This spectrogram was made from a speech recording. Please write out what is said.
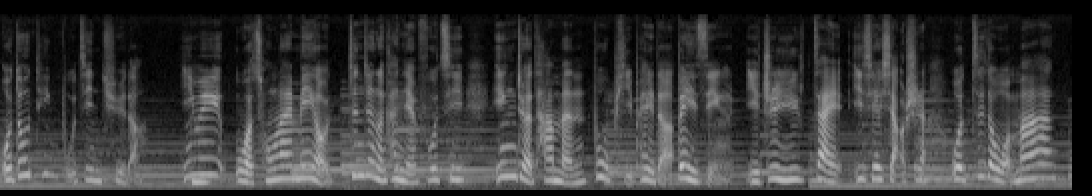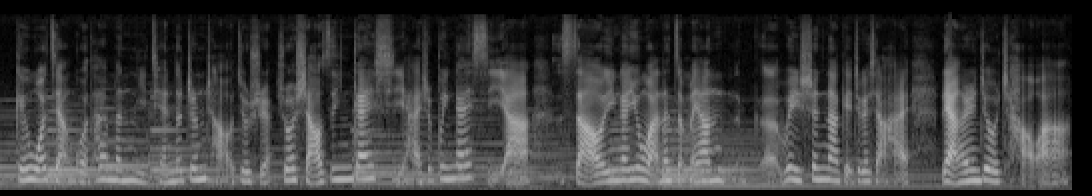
我都听不进去的。因为我从来没有真正的看见夫妻因着他们不匹配的背景，以至于在一些小事，我记得我妈给我讲过，他们以前的争吵就是说勺子应该洗还是不应该洗呀、勺应该用完了怎么样，呃，卫生呢？给这个小孩，两个人就吵啊，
